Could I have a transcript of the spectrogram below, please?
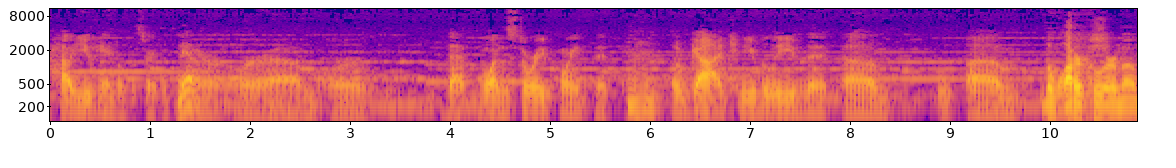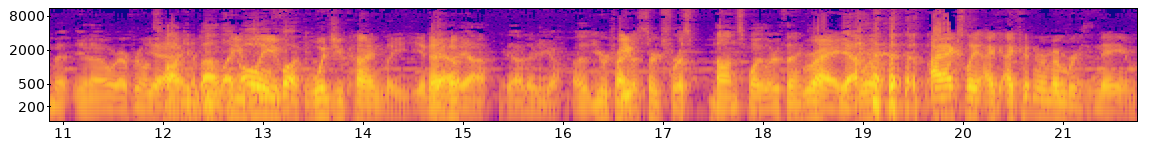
how you handled a certain thing, Yeah. or or, um, or that one story point that Mhm. oh God, can you believe that? Um, um, the water cooler moment, you know, where everyone's yeah, talking about like, oh fuck, would you kindly? You know, yeah, yeah. There you go. Uh, you were trying You- to search for a non-spoiler thing, right? Yeah. Well, I actually I, I couldn't remember his name.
